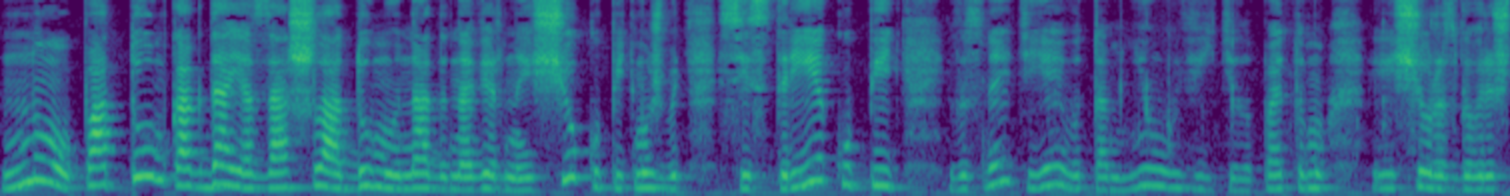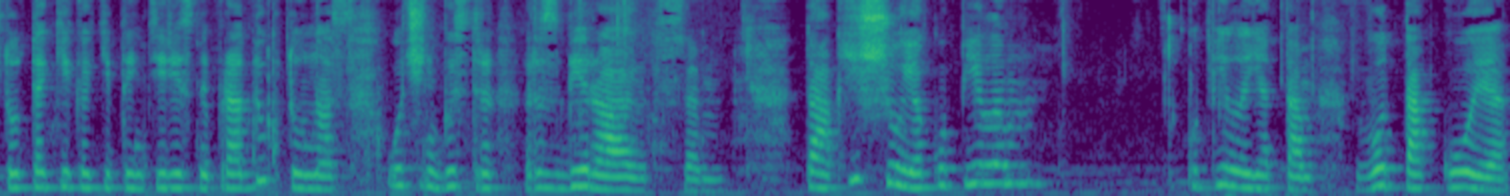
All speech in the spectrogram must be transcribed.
Но потом, когда я зашла, думаю, надо, наверное, еще купить, может быть, сестре купить. Вы знаете, я я его там не увидела. Поэтому еще раз говорю, что такие какие-то интересные продукты у нас очень быстро разбираются. Так, еще я купила Купила я там вот такое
